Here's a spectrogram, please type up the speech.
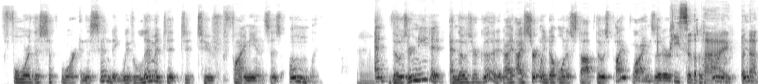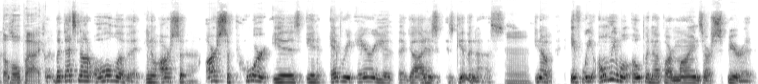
for the support and the sending. We've limited to, to finances only. Mm. And those are needed and those are good. And I, I, certainly don't want to stop those pipelines that are piece of the pie, but not the whole pie. But that's not all of it. You know, our su- yeah. our support is in every area that God has, has given us. Mm. You know, if we only will open up our minds, our spirit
